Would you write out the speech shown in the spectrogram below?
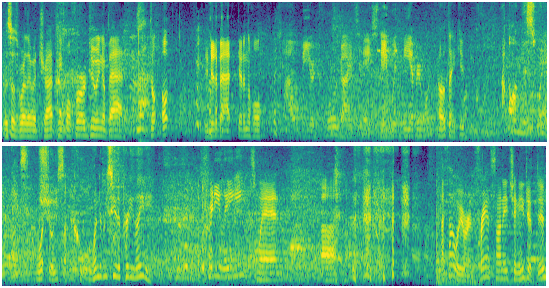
This is where they would trap people for doing a bad. Don't. Oh, you did a bad. Get in the hole. I will be your tour guide today. Stay with me, everyone. Oh, thank you. On this way next, we'll show you something cool. When did we see the pretty lady? The pretty lady is when uh, I thought we were in France, not ancient Egypt, dude.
